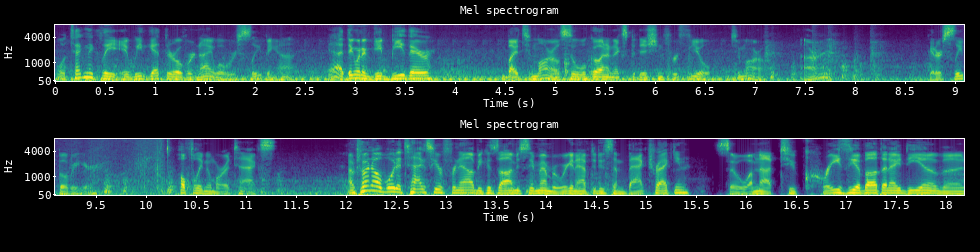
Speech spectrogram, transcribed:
Well, technically, we'd get there overnight while we're sleeping, huh? Yeah, I think we're gonna be there by tomorrow, so we'll go on an expedition for fuel tomorrow. Alright. Get our sleep over here. Hopefully no more attacks. I'm trying to avoid attacks here for now because obviously, remember, we're gonna have to do some backtracking. So I'm not too crazy about that idea, but...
